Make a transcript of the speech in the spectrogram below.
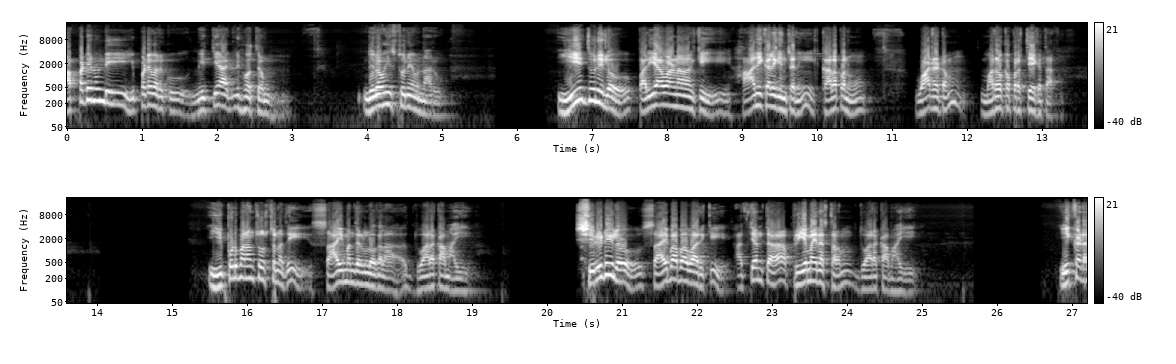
అప్పటి నుండి ఇప్పటి వరకు నిత్య అగ్నిహోత్రం నిర్వహిస్తూనే ఉన్నారు. ఈ దునిలో పర్యావరణానికి హాని కలిగించని కలపను వాడటం మరొక ప్రత్యేకత. ఇప్పుడు మనం చూస్తున్నది సాయి మందిరంలో గల ద్వారకామాయి. షిరిడీలో సాయిబాబా వారికి అత్యంత ప్రియమైన స్థలం ద్వారకామాయి. ఇక్కడ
